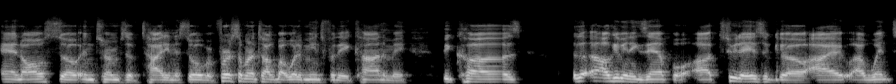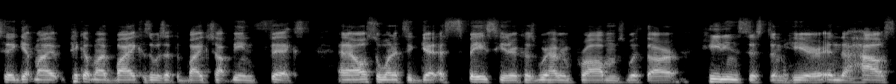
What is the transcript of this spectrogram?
and also in terms of tiding us over. First, I want to talk about what it means for the economy because I'll give you an example. Uh, two days ago, I, I went to get my pick up my bike because it was at the bike shop being fixed, and I also wanted to get a space heater because we're having problems with our heating system here in the house.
